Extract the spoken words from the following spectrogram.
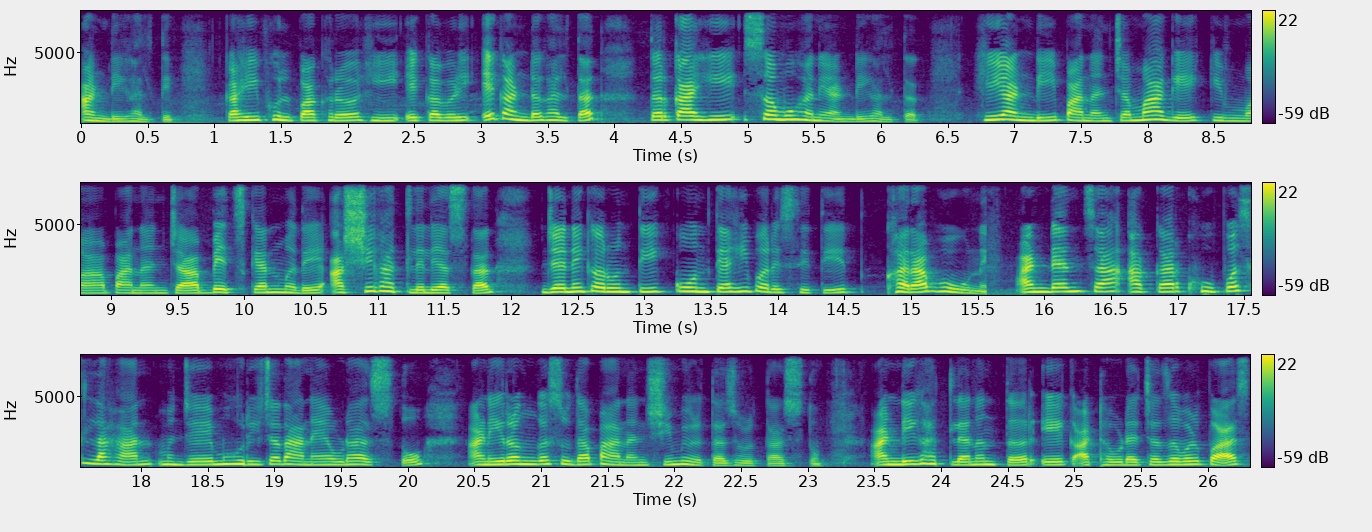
अंडी घालते. काही फुलपाखरं ही एकावेळी एक अंडं घालतात तर काही समूहाने अंडी घालतात. ही अंडी पानांच्या मागे किंवा पानांच्या बेचक्यांमध्ये अशी घातलेली असतात जेणेकरून ती कोणत्याही परिस्थितीत खराब होऊ नये. अंड्यांचा आकार खूपच लहान म्हणजे मोहरीच्या दाण्या एवढा असतो आणि रंगसुद्धा पानांशी मिळता जुळता असतो. अंडी घातल्यानंतर एक आठवड्याच्या जवळपास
